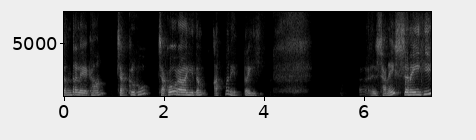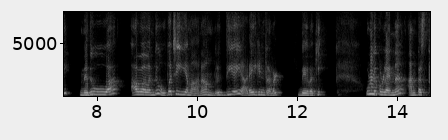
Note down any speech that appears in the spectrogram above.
சந்திரலேகாம் சக்ருஹு சகோராயிதம் ஆத்மநேத்ரைஹி. சனைஷனைஹி மெதுவா அவ வந்து உபச்சீயமானாம் விருத்தியை அடைகின்றவள் தேவகி. உள்ளுக்குள்ள என்ன? அந்தஸ்த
